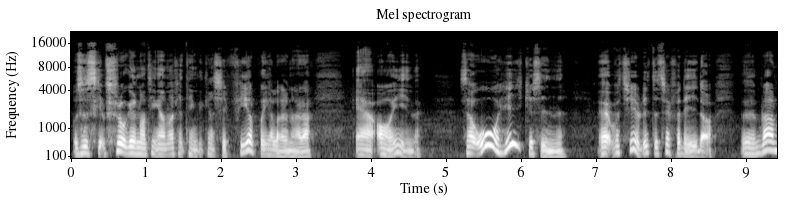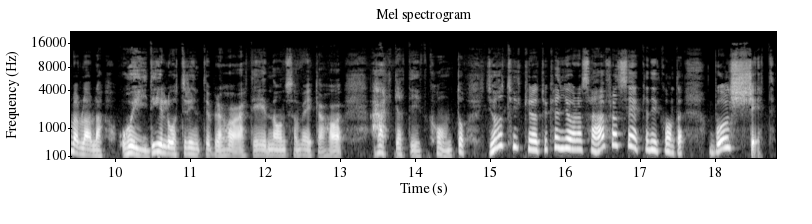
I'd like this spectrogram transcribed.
Och så frågade jag någonting annat för jag tänkte kanske fel på hela den här eh, AIn. Så åh hej kusin. Eh, vad trevligt att träffa dig idag. Eh, bla bla bla bla. Oj, det låter inte bra att det är någon som verkar ha hackat ditt konto. Jag tycker att du kan göra så här för att säkra ditt konto. Bullshit.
